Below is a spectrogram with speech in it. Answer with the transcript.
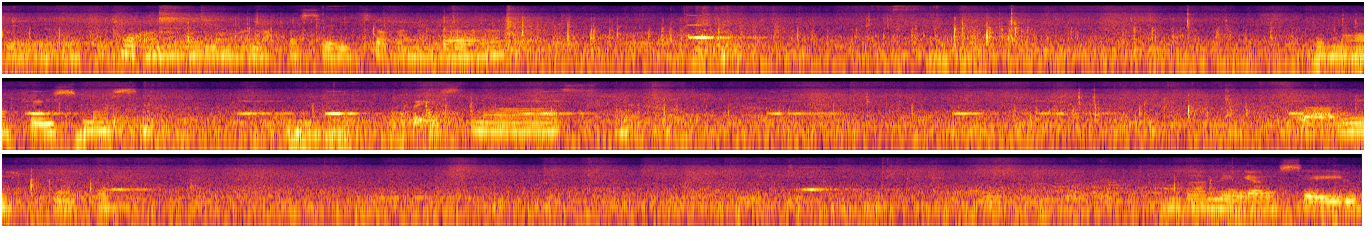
Tingnan ko kung ano mga nakasend sa kanila. Ito mga face mask. Face mask. Dami. Ito. Ang daming ang sale.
